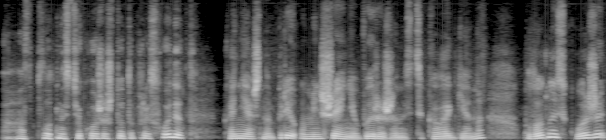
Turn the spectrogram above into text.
А с плотностью кожи что-то происходит? Конечно, при уменьшении выраженности коллагена плотность кожи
